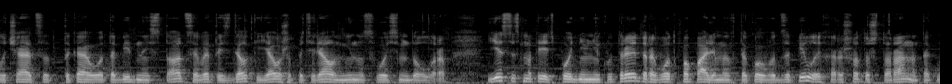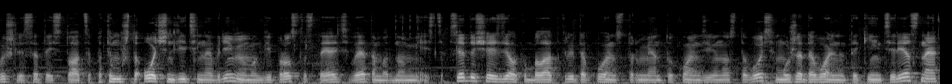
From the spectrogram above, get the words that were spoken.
получается такая вот обидная ситуация. В этой сделке я уже потерял минус 8 долларов. Если смотреть по дневнику трейдера, вот попали мы в такой вот запил, и хорошо то, что рано так вышли с этой ситуации, потому что очень длительное время могли просто стоять в этом одном месте. Следующая сделка была открыта по инструменту Coin98, уже довольно-таки интересная,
